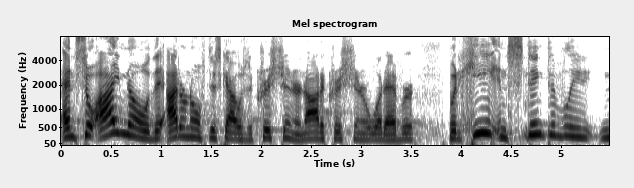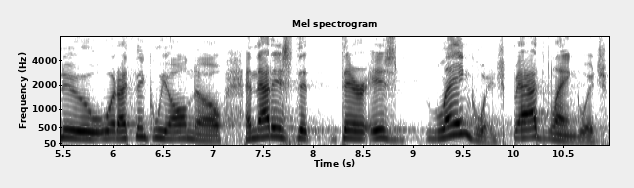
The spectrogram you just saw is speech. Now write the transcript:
and so I know that, I don't know if this guy was a Christian or not a Christian or whatever, but he instinctively knew what I think we all know, and that is that there is language, bad language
